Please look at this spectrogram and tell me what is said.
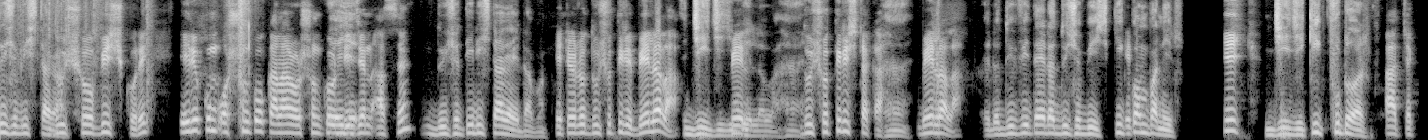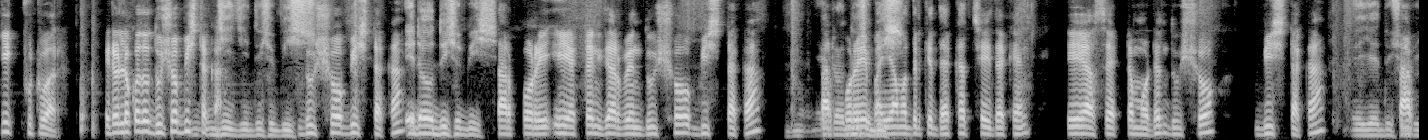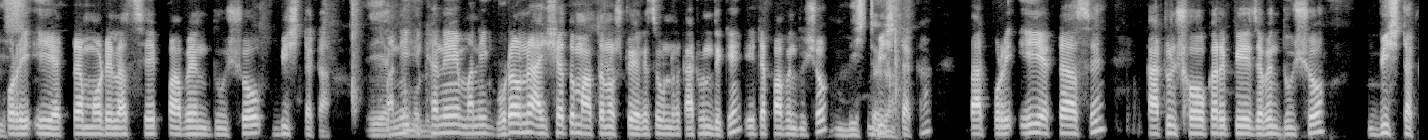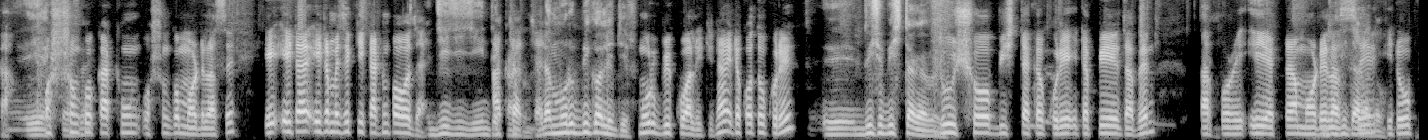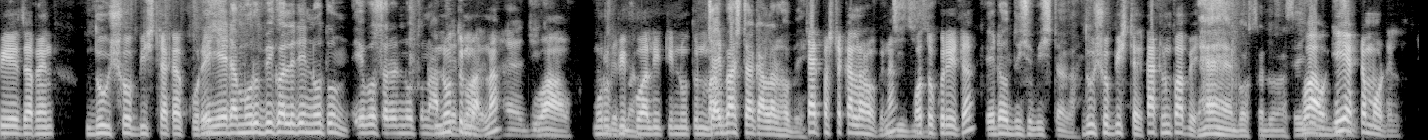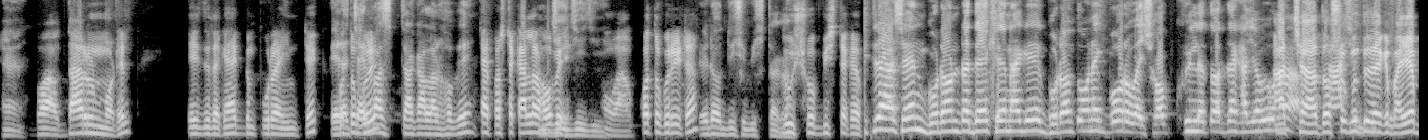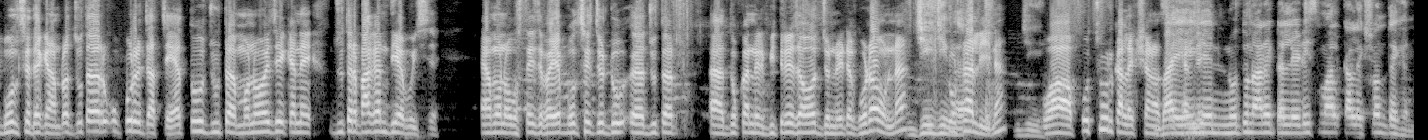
দুইশো বিশ টাকা। দুশো বিশ করে। এরকম অসংখ্য কালার অসংখ্য ডিজাইন আছে। দুইশো তিরিশ টাকা এটা আবার। এটা হলো দুশো তিরিশ। বেলালা? জি জি জি বেল। বেলালা হ্যাঁ। দুশো তিরিশ টাকা। হ্যাঁ। বেলালা? এটা দুই ফিতে এটা দুইশো বিশ। কিক কোম্পানির? কিক? জি জি কিক ফুটওয়ার। আচ্ছা কিক ফুটওয়ার। এটা হলো কত? দুশো বিশ টাকা। জি জি দুইশো বিশ। দুশো বিশ টাকা। এটাও দুইশো বিশ। তারপরে এই একটা নিতে পারবেন দুশো বিশ টাকা। তারপরে ভাই আমাদেরকে দেখাচ্ছে দেখেন। এ আছে একটা মডেল দুশো বিশ টাকা। এই যে দুইশো তারপরে এই একটা মডেল আছে পাবেন দুশো বিশ টাকা। মানে এখানে মানে ঘোড়াউনে আইসা তো মাথা নষ্ট হয়ে গেছে ওনার কার্টুন দেখে। এটা পাবেন দুশো বিশ টাকা। তারপরে এই একটা আছে কার্টুন সহকারে পেয়ে যাবেন দুশো বিশ টাকা। অসংখ্য কার্টুন অসংখ্য মডেল আছে। এটা এটা মাঝে কি কার্টুন পাওয়া যায়? জি জি জি আচ্ছা, আচ্ছা। এটা মুরব্বি কোয়ালিটির মুরব্বি কোয়ালিটি না? এটা কত করে? দুইশো বিশ টাকা ভাই দুশো বিশ টাকা করে এটা পেয়ে যাবেন। তারপরে এই একটা মডেল আছে এটাও পেয়ে যাবেন দুইশো বিশ টাকা করে। এটা মুরব্বি কোয়ালিটি নতুন এবছরের নতুন নতুন মাল না? হ্যাঁ ওয়াও মুরব্বি কোয়ালিটি নতুন চার পাঁচটা কালার হবে। চার পাঁচটা কালার হবে না? কত করে এটা? এটাও দুইশো বিশ টাকা। বিশ টাকা। কার্টুন পাবে? হ্যাঁ হ্যাঁ বক্স কার্টুন আছে। এই যে ওয়াও এই 200 একটা মডেল হ্যাঁ। ওয়াও দারুণ মডেল এই যে দেখেন একদম পুরা ইনটেক এটা কত চার পাঁচটা কালার হবে। চার পাঁচটা কালার হবে? জি জি ওয়াও কত করে এটা? এটাও দুইশো বিশ টাকা। দুশো বিশ টাকা। ভিতরে আসেন গোডাউনটা দেখেন আগে। গোডাউন তো অনেক বড় ভাই সব খুললে তো আর দেখা যাবে না। আচ্ছা দর্শক বন্ধু আসেন। দেখে ভাইয়া বলছে দেখেন আমরা জুতার উপরে যাচ্ছে। এত জুতা মনে হয় যে এখানে জুতার বাগান দিয়া বইছে। এমন অবস্থায় যে ভাইয়া বলছে যে জুতার দোকানের ভিতরে যাওয়ার জন্য। এটা গোডাউন না? জি জি টোটালি না? ওয়া প্রচুর কালেকশন আছে ভাই এই যে নতুন আরেকটা লেডিস মাল কালেকশন দেখেন।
